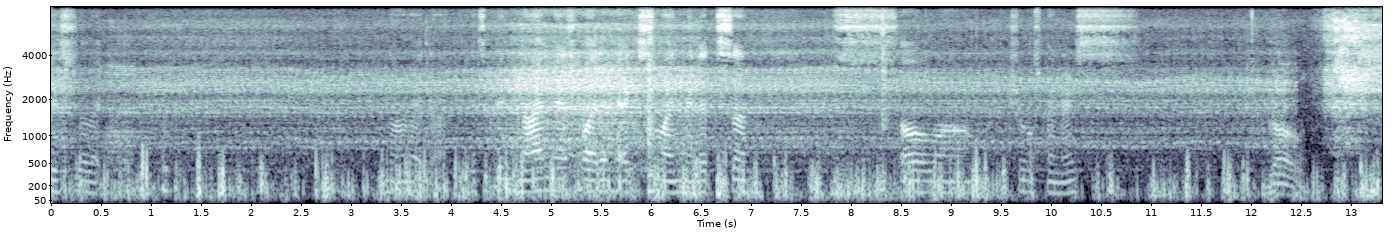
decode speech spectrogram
is so like no like that. It's been 9 minutes, why the heck is 9 minutes? Uh, so long. Triple spinners. Go.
